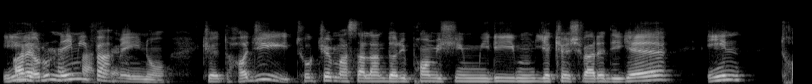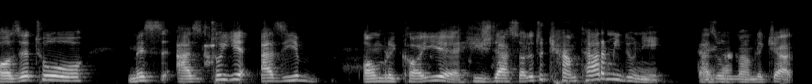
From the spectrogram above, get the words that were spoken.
این آره یارو نمی‌فهمه اینو که حاجی تو که مثلا داری پا میشی میری یه کشور دیگه این تازه تو مثل از تو یه از یه آمریکایی 18 ساله تو کمتر می‌دونی از اون مملکت.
